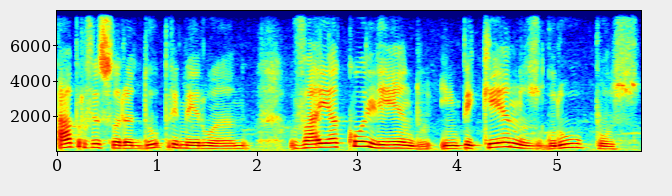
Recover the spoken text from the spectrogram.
a professora do primeiro ano vai acolhendo em pequenos grupos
